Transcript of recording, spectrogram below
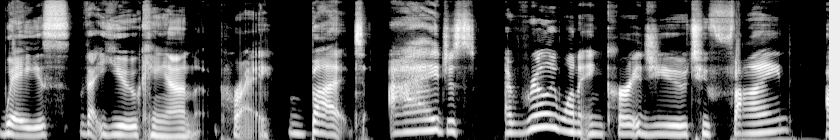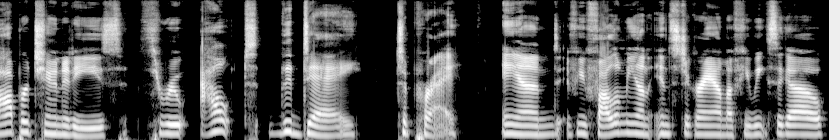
ways that you can pray. But I just, I really want to encourage you to find opportunities throughout the day to pray. And if you follow me on Instagram a few weeks ago,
